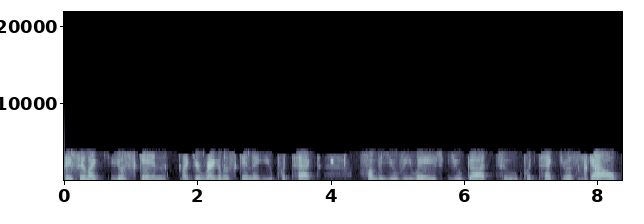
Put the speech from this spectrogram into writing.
they say like your skin, like your regular skin that you protect from the UV rays, you got to protect your scalp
